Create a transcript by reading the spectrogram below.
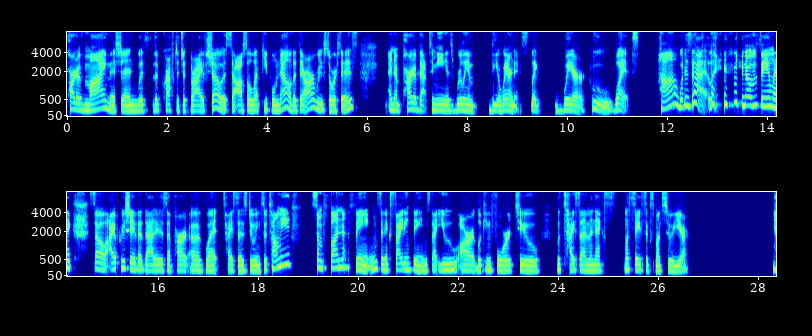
part of my mission with the Crafted to Thrive show is to also let people know that there are resources. And a part of that to me is really the awareness like where, who, what, huh? What is that? Like you know what i'm saying? Like so i appreciate that that is a part of what TYSAH is doing. So tell me some fun things and exciting things that you are looking forward to with TYSAH in the next let's say six months to a year.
